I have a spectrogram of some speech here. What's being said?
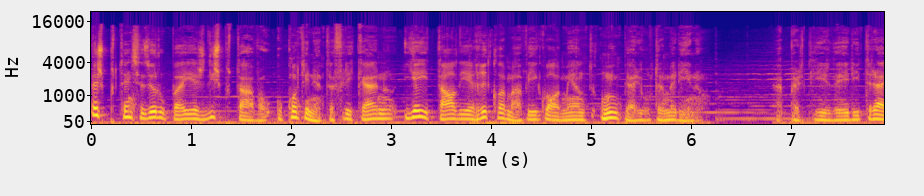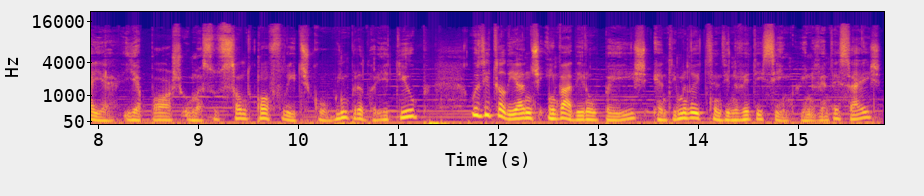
as potências europeias disputavam o continente africano e a Itália reclamava igualmente um império ultramarino. A partir da Eritreia e após uma sucessão de conflitos com o imperador etíope, os italianos invadiram o país entre 1895 e 96,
